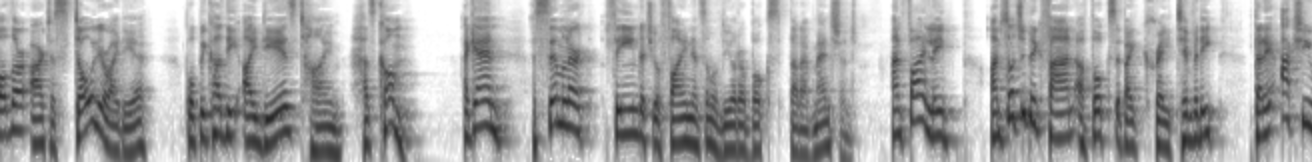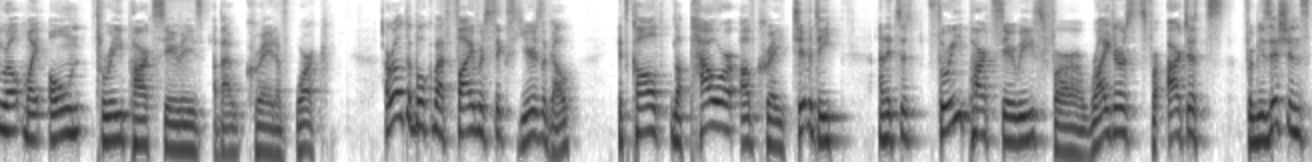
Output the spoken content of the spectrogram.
other artist stole your idea, but because the idea's time has come. Again, a similar theme that you'll find in some of the other books that I've mentioned. And finally, I'm such a big fan of books about creativity that I actually wrote my own three part series about creative work. I wrote the book about five or six years ago. It's called The Power of Creativity, and it's a three part series for writers, for artists, for musicians,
